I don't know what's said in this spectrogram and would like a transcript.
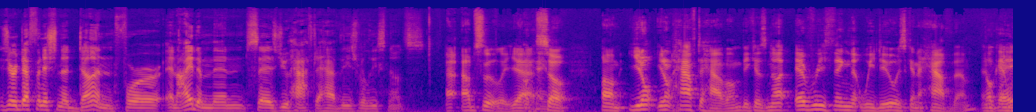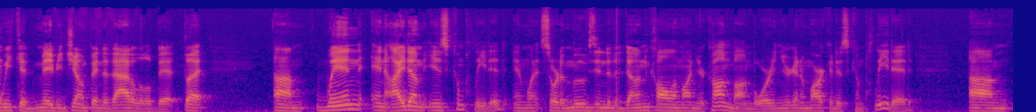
is your definition of done for an item then says you have to have these release notes? A- Absolutely, yeah. So um, you don't you don't have to have them because not everything that we do is going to have them, and, Okay. and we could maybe jump into that a little bit. But um, when an item is completed and when it sort of moves into the done column on your Kanban board, and you're going to mark it as completed, um,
